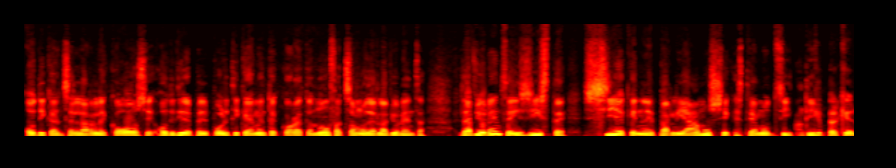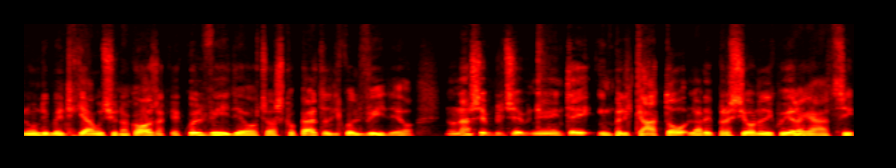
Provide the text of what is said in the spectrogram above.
o di cancellare le cose o di dire per il politicamente corretto non facciamo della violenza. La violenza esiste sia che ne parliamo sia che stiamo zitti. Anche perché non dimentichiamoci una cosa, che quel video, cioè la scoperta di quel video, non ha semplicemente implicato la repressione di quei mm. ragazzi,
